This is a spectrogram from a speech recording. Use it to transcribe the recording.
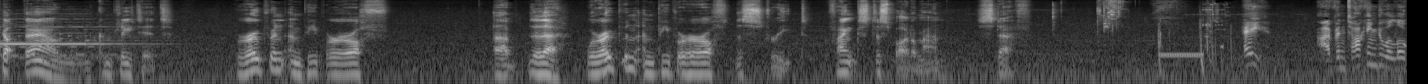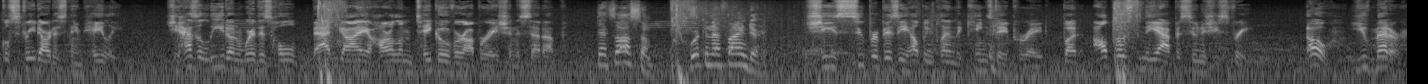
shut down. Completed. We're open and people are off. Uh, bleh. We're open and people are off the street. Thanks to Spider-Man. Steph. Hey, I've been talking to a local street artist named Hailey. She has a lead on where this whole bad guy Harlem takeover operation is set up. That's awesome. Where can I find her? She's super busy helping plan the King's Day parade, but I'll post in the app as soon as she's free. Oh, you've met her.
